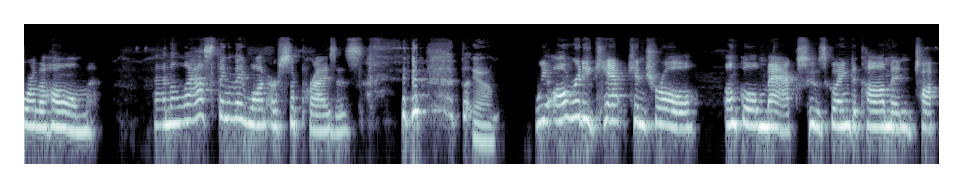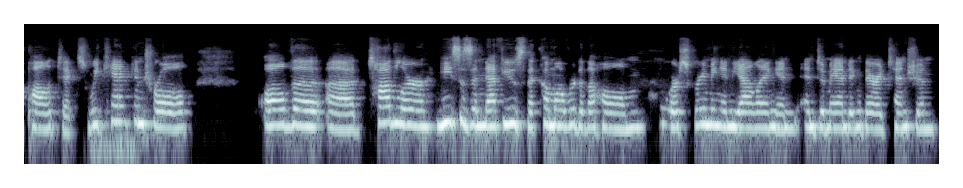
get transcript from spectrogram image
for the home. And the last thing they want are surprises. But Yeah. we already can't control uncle max who's going to come and talk politics. We can't control all the uh, toddler nieces and nephews that come over to the home who are screaming and yelling and, and demanding their attention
